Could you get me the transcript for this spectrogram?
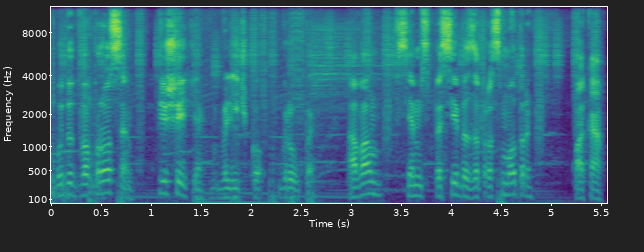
Будут вопросы? Пишите в личку группы. А вам всем спасибо за просмотр. Пока.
